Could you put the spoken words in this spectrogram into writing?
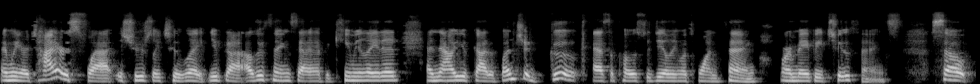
And when your tire's flat, it's usually too late. You've got other things that have accumulated, and now you've got a bunch of gook as opposed to dealing with one thing or maybe two things. So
